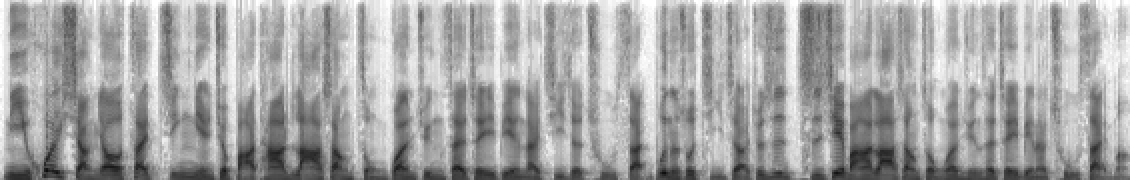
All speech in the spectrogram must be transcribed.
你会想要在今年就把他拉上总冠军赛这一边来急着出赛？不能说急着，就是直接把他拉上总冠军赛这一边来出赛吗？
